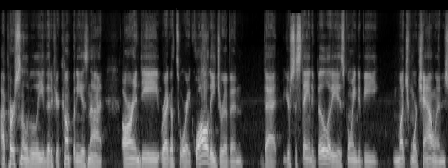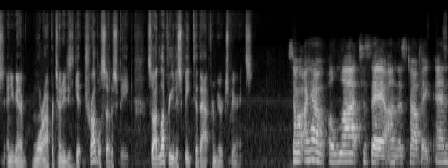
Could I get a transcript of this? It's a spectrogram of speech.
I personally believe that if your company is not R&D regulatory quality driven, that your sustainability is going to be much more challenged and you're going to have more opportunities to get in trouble, so to speak. So I'd love for you to speak to that from your experience. So I have a lot to say on this topic, and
